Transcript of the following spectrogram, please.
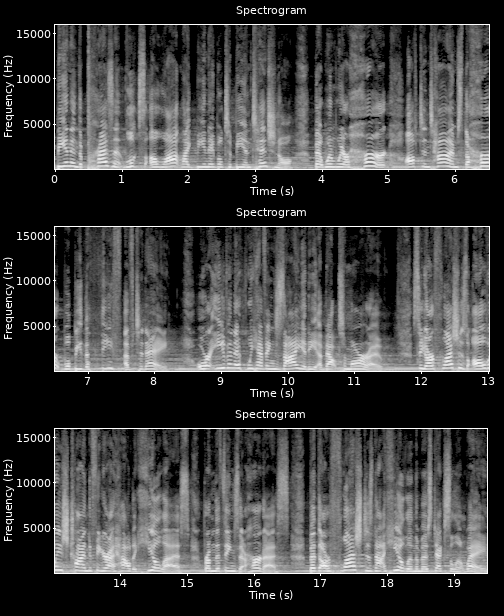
being in the present looks a lot like being able to be intentional. But when we're hurt, oftentimes the hurt will be the thief of today. Or even if we have anxiety about tomorrow. See, our flesh is always trying to figure out how to heal us from the things that hurt us. But our flesh does not heal in the most excellent way.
